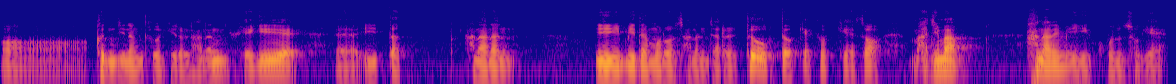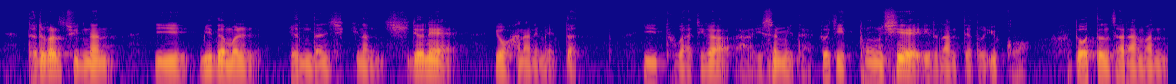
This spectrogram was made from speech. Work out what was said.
어, 건지는 그 길을 하는 회개의 이 뜻 하나는 이 믿음으로 사는 자를 더욱더 깨끗게 해서 마지막 하나님의 이 구원 속에 들어갈 수 있는 이 믿음을 연단시키는 시련의 요 하나님의 뜻 이 두 가지가 아, 있습니다. 그것이 동시에 일어날 때도 있고 또 어떤 사람은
